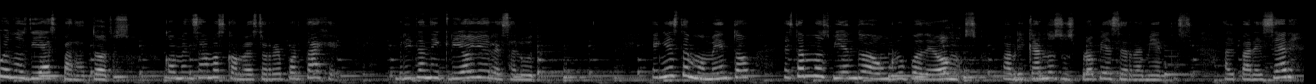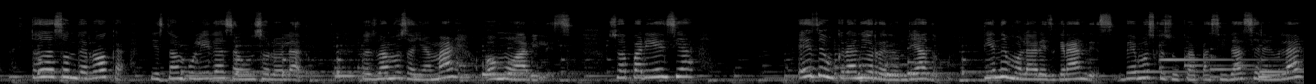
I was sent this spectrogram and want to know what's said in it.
buenos días para todos. Comenzamos con nuestro reportaje. Brittany Criollo les saluda. En este momento estamos viendo a un grupo de homos fabricando sus propias herramientas. Al parecer, todas son de roca y están pulidas a un solo lado. Los vamos a llamar homo hábiles. Su apariencia es de un cráneo redondeado, tiene molares grandes, vemos que su capacidad cerebral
